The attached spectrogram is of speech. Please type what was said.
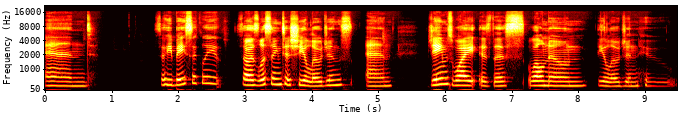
And so he basically, so I was listening to Sheologians, and James White is this well known theologian who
